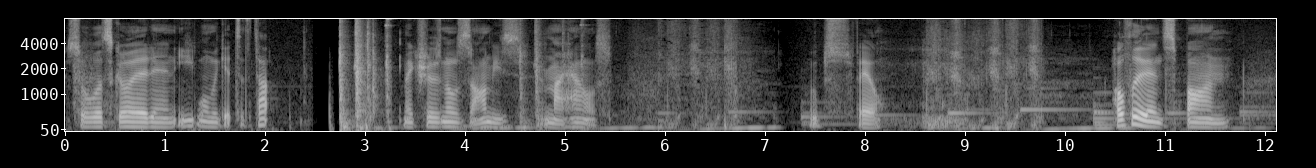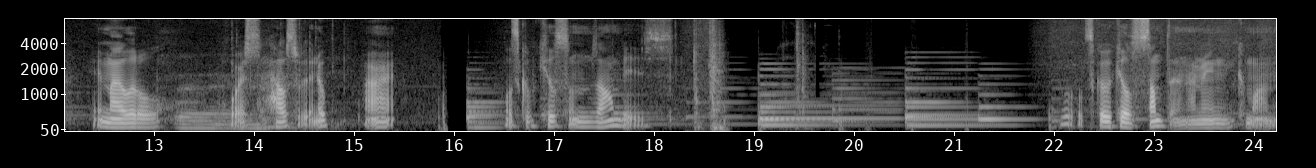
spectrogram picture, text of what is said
So let's go ahead and eat when we get to the top. Make sure there's no zombies in my house. Oops, fail. Hopefully they didn't spawn in my little horse house with it. Nope. Alright. Let's go kill some zombies. Let's go kill something. I mean, come on.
